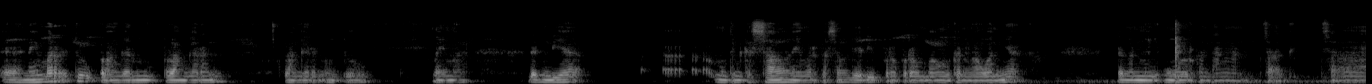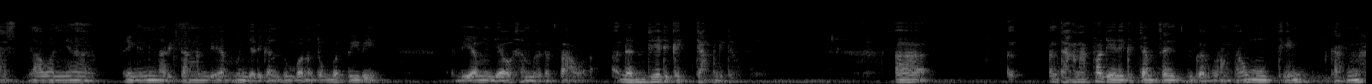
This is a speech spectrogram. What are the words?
Eh, Neymar itu pelanggaran pelanggaran pelanggaran untuk Neymar. Dan dia mungkin kesal Neymar kesal jadi pura-pura membangunkan lawannya dengan mengulurkan tangan. Saat saat lawannya ingin menarik tangan dia menjadikan tumpuan untuk berdiri. Dia menjauh sambil tertawa. Dan dia dikecam gitu. Uh, entah kenapa dia dikecam saya juga kurang tahu mungkin karena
